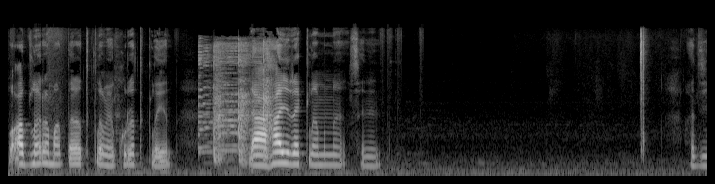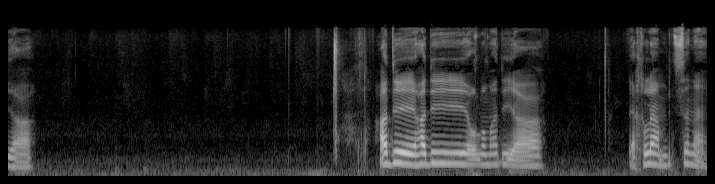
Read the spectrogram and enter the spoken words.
Bu adlara madlara tıklamayın kura tıklayın. Ya hayır reklamını senin. Hadi ya. Hadi hadi oğlum hadi ya. Reklam bitsene.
